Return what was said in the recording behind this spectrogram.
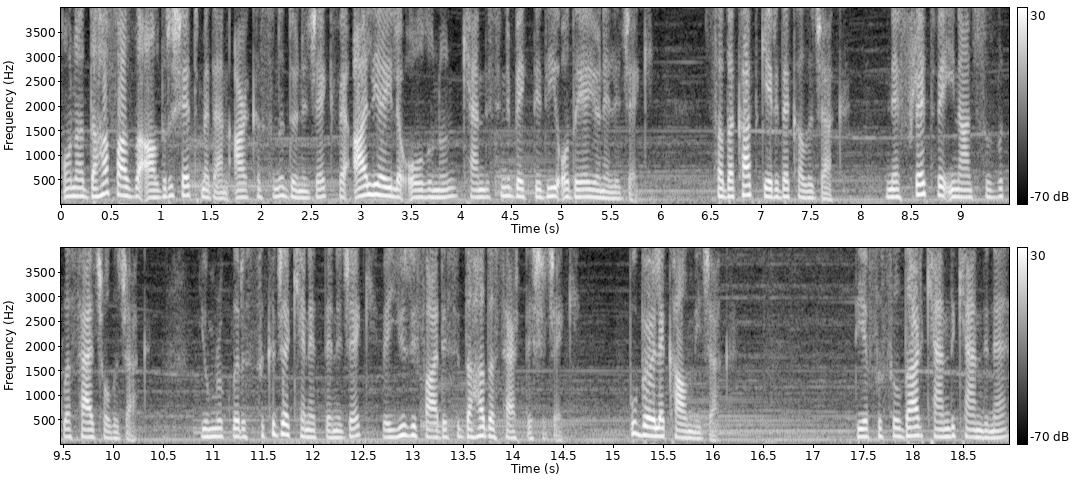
ona daha fazla aldırış etmeden arkasını dönecek ve Alya ile oğlunun kendisini beklediği odaya yönelecek. Sadakat geride kalacak. Nefret ve inançsızlıkla felç olacak. Yumrukları sıkıca kenetlenecek ve yüz ifadesi daha da sertleşecek. Bu böyle kalmayacak. diye fısıldar kendi kendine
